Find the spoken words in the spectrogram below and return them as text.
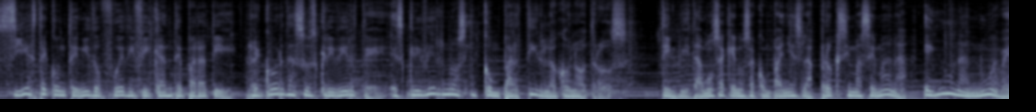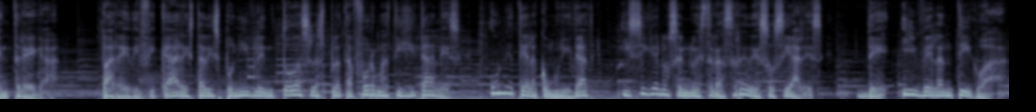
Si este contenido fue edificante para ti, recuerda suscribirte, escribirnos y compartirlo con otros. Te invitamos a que nos acompañes la próxima semana en una nueva entrega. Para Edificar está disponible en todas las plataformas digitales. Únete a la comunidad y síguenos en nuestras redes sociales de IBEL Antigua.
